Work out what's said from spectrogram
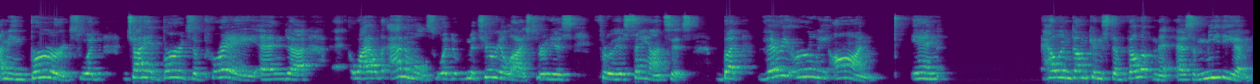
I mean, birds would, giant birds of prey and uh, wild animals would materialize through his, through his seances. But very early on in Helen Duncan's development as a medium,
